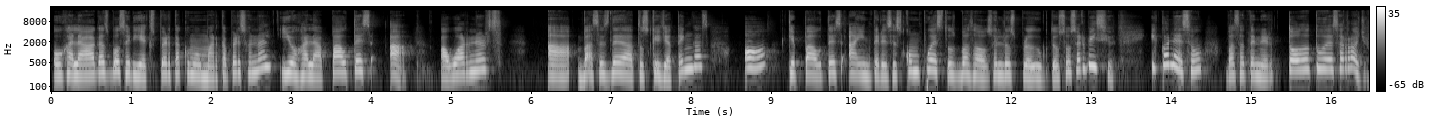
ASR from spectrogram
Ojalá hagas vocería experta como marca personal y ojalá pautes a a Warners, a bases de datos que ya tengas o que pautes a intereses compuestos basados en los productos o servicios. Y con eso vas a tener todo tu desarrollo.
